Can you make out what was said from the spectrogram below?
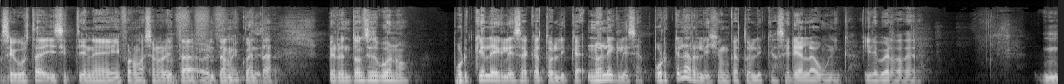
si gusta y si tiene información ahorita, ahorita me cuenta. Pero entonces, bueno, ¿por qué la iglesia católica, no la iglesia, por qué la religión católica sería la única y la verdadera? Mm,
